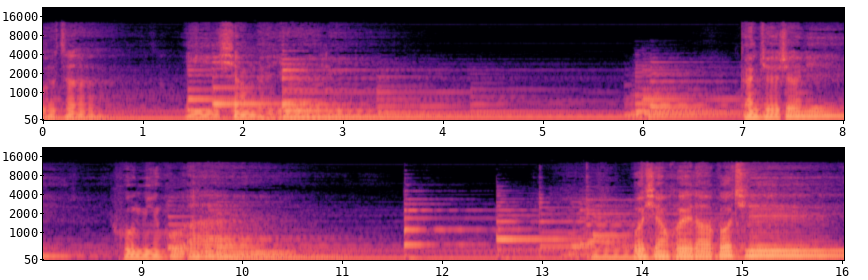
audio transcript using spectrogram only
我在异乡的夜里，感觉着你忽明忽暗，我想回到过去，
